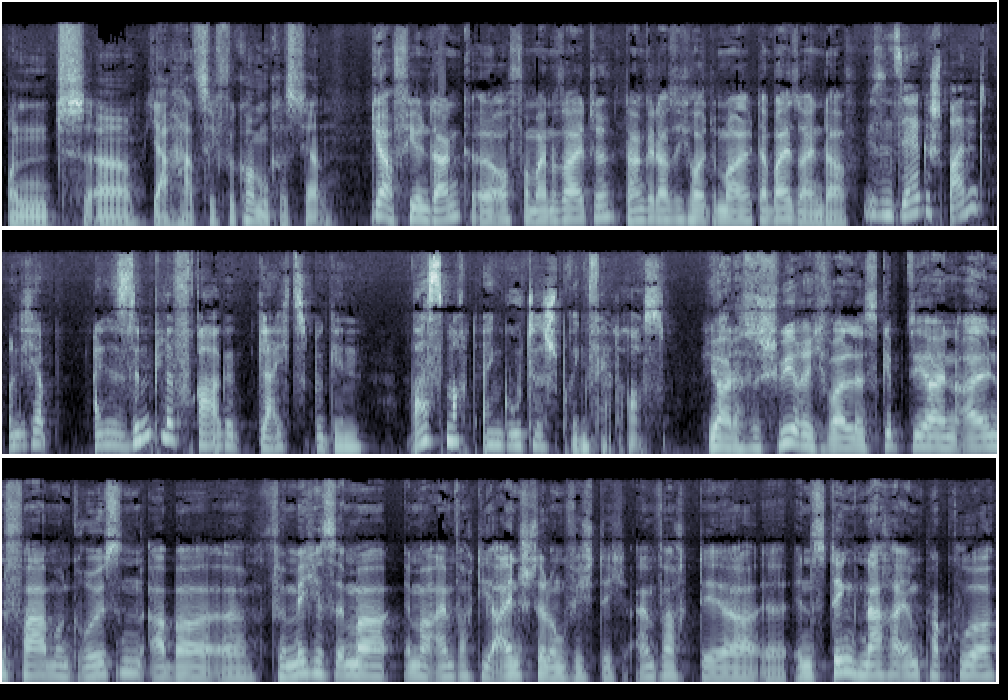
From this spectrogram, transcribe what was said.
und äh, ja, herzlich willkommen, Christian. Ja, vielen Dank äh, auch von meiner Seite. Danke, dass ich heute mal dabei sein darf. Wir sind sehr gespannt und ich habe eine simple Frage gleich zu Beginn. Was macht ein gutes Springpferd aus? Ja, das ist schwierig, weil es gibt sie ja in allen Farben und Größen, aber äh, für mich ist immer, immer einfach die Einstellung wichtig. Einfach der äh, Instinkt nachher im Parcours,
